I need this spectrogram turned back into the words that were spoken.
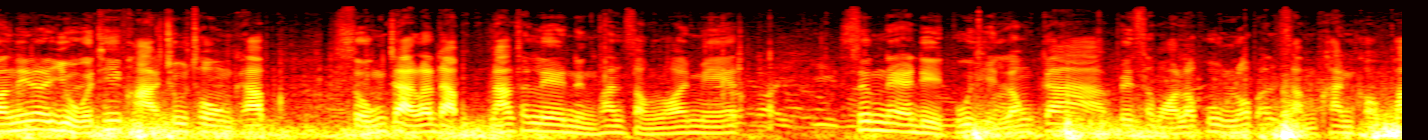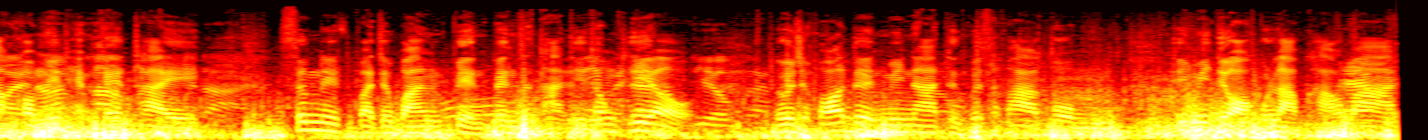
ตอนนี้เราอยู่กันที่ผาชูธงครับ สูงจากระดับน้ำทะเล 1,200 เมตร ซึ่งในอดีตภูหินล่องกล้า เป็นสมรภูมิรบอันสำคัญของพรรคคอมมิวนิสต์แห่งประเทศไทย ซึ่งในปัจจุบันเปลี่ยนเป็นสถานที่ท่องเที่ยว โดยเฉพาะเดือนมีนาถึงพฤษภาคม ที่มีดอกกุหลาบขาวบาน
